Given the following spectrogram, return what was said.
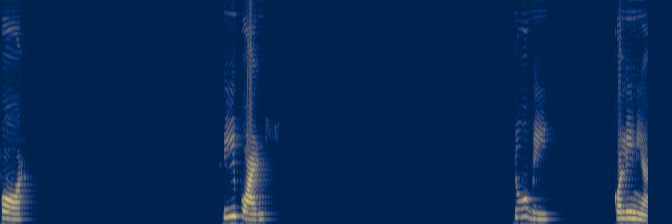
for three points to be collinear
